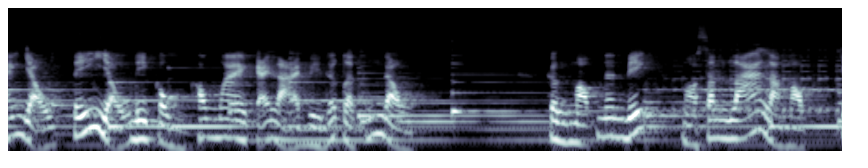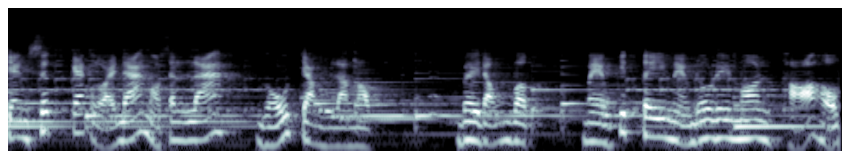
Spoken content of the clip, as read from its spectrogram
tháng dậu tý dậu đi cùng không ai cãi lại vì rất là cứng đầu. Cần mộc nên biết màu xanh lá là mộc trang sức các loại đá màu xanh lá gỗ trầm là mộc về động vật mèo Kitty, mèo Doraemon, thỏ, hổ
